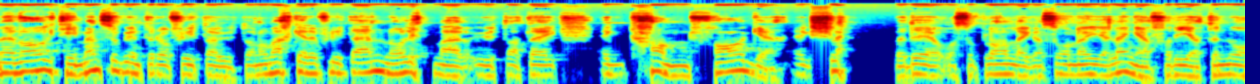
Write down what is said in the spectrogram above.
med vargtimen så begynte det å flyte ut, og nå merker jeg det flyter enda litt mer ut at jeg, jeg kan faget. Jeg slipper det å planlegge så nøye lenger, fordi at nå,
